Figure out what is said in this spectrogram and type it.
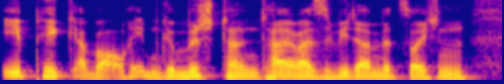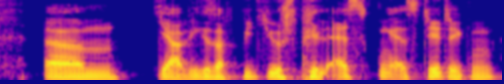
Epic, aber auch eben gemischt dann teilweise wieder mit solchen, ähm, ja, wie gesagt, Videospiel-esken Ästhetiken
